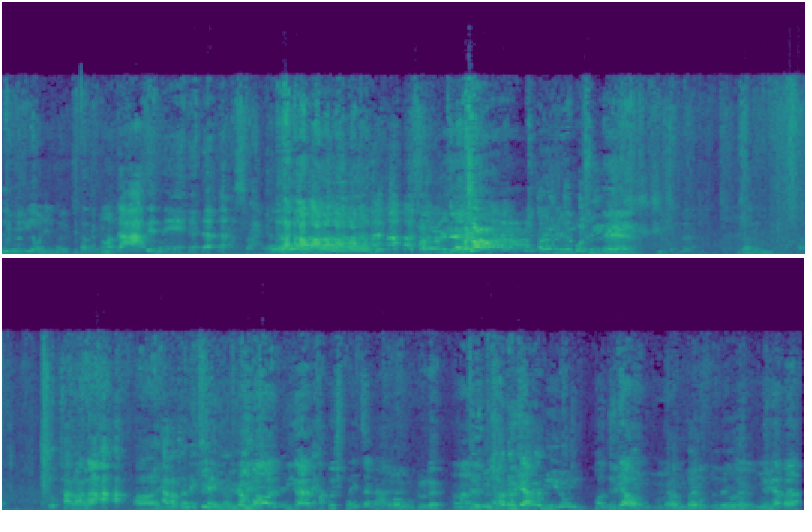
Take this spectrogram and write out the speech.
능력이 오는 거. 어, 딱 됐네. 잘 어울리네. 잘 어울리네, 멋있네. 또 가방가. 아 이거 내 그런 거 네가 갖고 싶어 했잖아. 어 그러네 어. 그, 그 더 사람 느려. 사람이 이런 더 느려. 사람 사람 빼고 빼고 늘려봐.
